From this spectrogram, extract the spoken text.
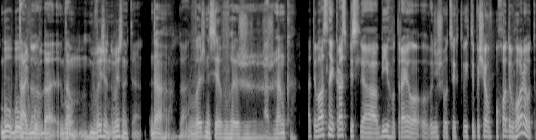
Був, був, Так, був, да. Там вижнете. да, вижнися в Женка. А ти, власне, якраз після бігу трейлу, верніше, оцих твоїх, ти почав походи в гори, от,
